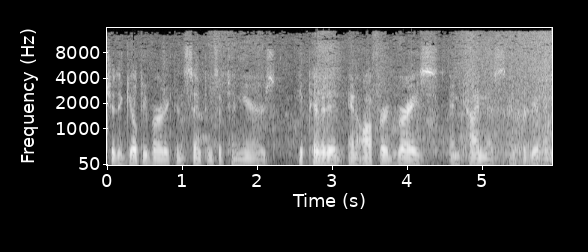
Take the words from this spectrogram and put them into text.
to the guilty verdict and sentence of 10 years, he pivoted and offered grace and kindness and forgiving.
